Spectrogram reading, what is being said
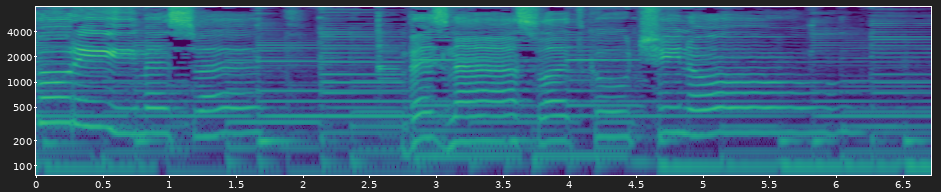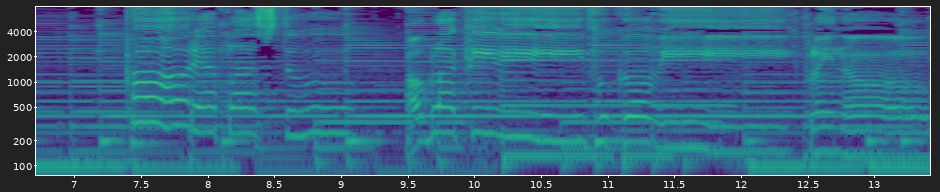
Tvoríme svet bez následku činov pohoria plastu, oblaky výfukových plynov.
